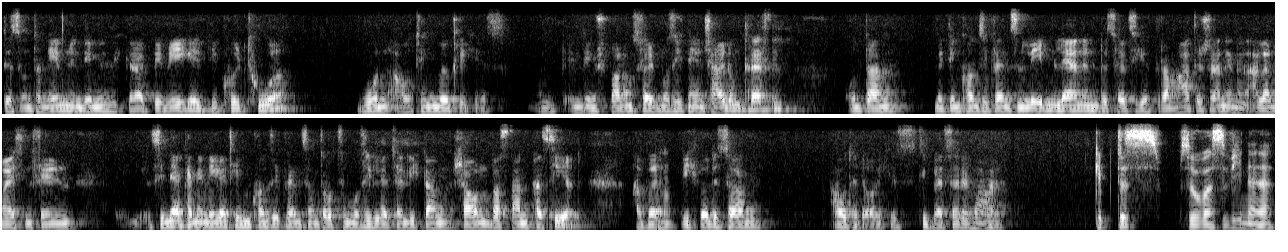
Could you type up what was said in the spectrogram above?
das Unternehmen, in dem ich mich gerade bewege, die Kultur, wo ein Outing möglich ist? Und in dem Spannungsfeld muss ich eine Entscheidung treffen und dann mit den Konsequenzen leben lernen. Das hört sich jetzt dramatisch an. In den allermeisten Fällen sind ja keine negativen Konsequenzen und trotzdem muss ich letztendlich dann schauen, was dann passiert. Aber mhm. ich würde sagen, outet euch, ist die bessere Wahl. Gibt es sowas wie eine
